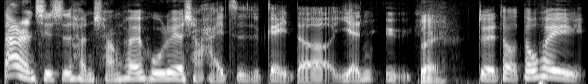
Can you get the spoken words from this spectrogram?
大人其实很常会忽略小孩子给的言语，对对，都都会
